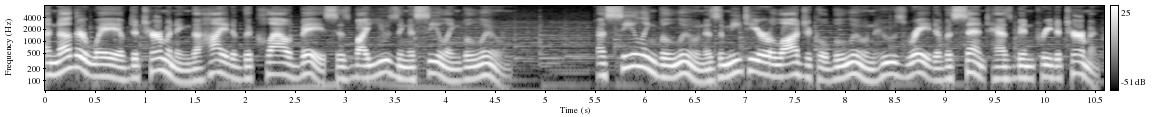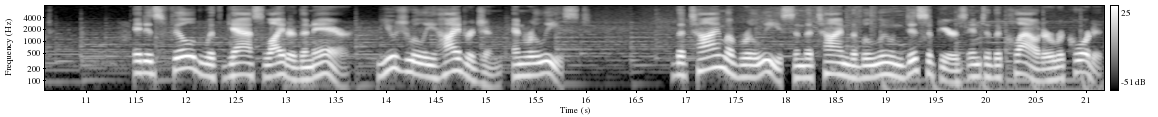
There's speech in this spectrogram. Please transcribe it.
Another way of determining the height of the cloud base is by using a ceiling balloon. A ceiling balloon is a meteorological balloon whose rate of ascent has been predetermined. It is filled with gas lighter than air, usually hydrogen, and released. The time of release and the time the balloon disappears into the cloud are recorded.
